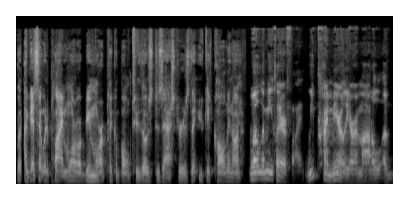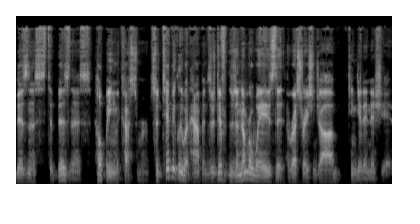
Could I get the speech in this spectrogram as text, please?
But I guess that would apply more or be more applicable to those disasters that you get called in on. Well, let me clarify. We primarily are a model of business to business helping the customer. So typically what happens, there's different there's a number of ways that a restoration job can get initiated.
